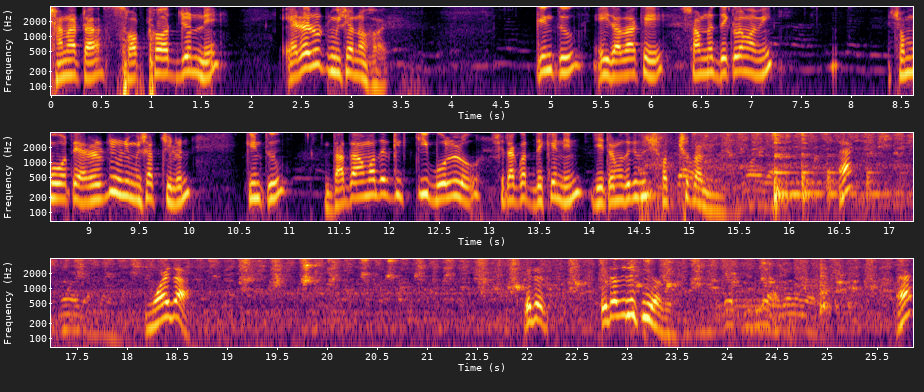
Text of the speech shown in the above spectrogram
ছানাটা সফট হওয়ার জন্যে অ্যারারুট মিশানো হয়। কিন্তু এই দাদাকে সামনে দেখলাম আমি সম্ভবত অ্যারারুটি উনি মেশাচ্ছিলেন কিন্তু দাদা আমাদেরকে কি বলল সেটা একবার দেখে নিন যে এটার মধ্যে কিন্তু স্বচ্ছতা নেই। হ্যাঁ? ময়দা? এটা এটা দিলে কি হবে? হ্যাঁ?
